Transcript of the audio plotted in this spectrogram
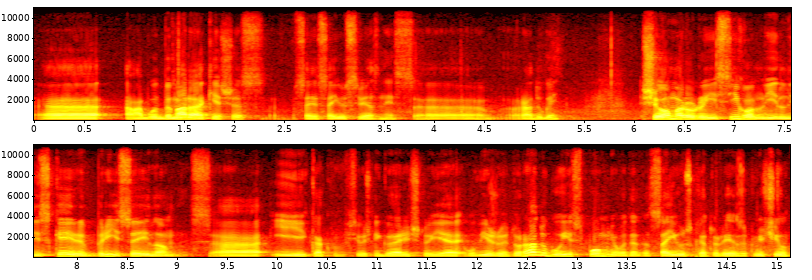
э, а будет Бемара Акешес, союз, связанный с э, радугой, Шиомару Раисигон Лискейр Бри Сейлом, э, и как Всевышний говорит, что я увижу эту радугу и вспомню вот этот союз, который я заключил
